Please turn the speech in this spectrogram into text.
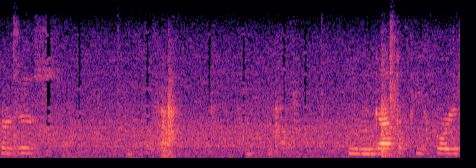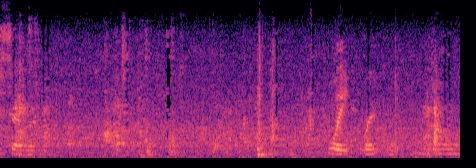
Purchase. Hmm, got the P47. Wait, wait, wait. No.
